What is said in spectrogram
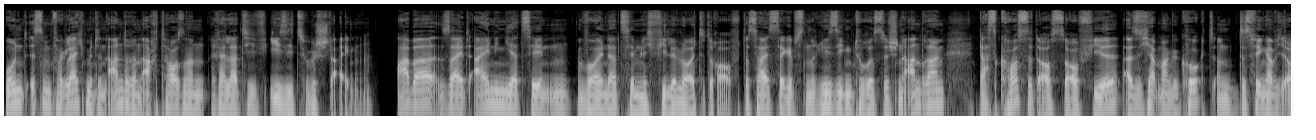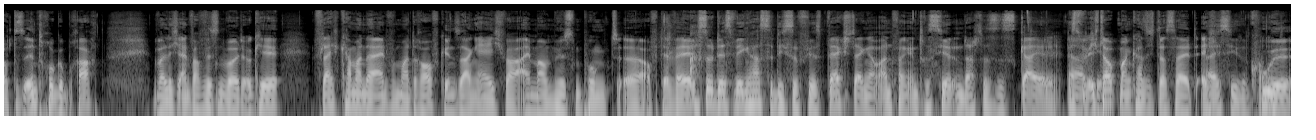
und ist im Vergleich mit den anderen 8000ern relativ easy zu besteigen. Aber seit einigen Jahrzehnten wollen da ziemlich viele Leute drauf. Das heißt, da gibt es einen riesigen touristischen Andrang. Das kostet auch so viel. Also ich habe mal geguckt und deswegen habe ich auch das Intro gebracht, weil ich einfach wissen wollte, okay, vielleicht kann man da einfach mal draufgehen und sagen, ey, ich war einmal am höchsten Punkt äh, auf der Welt. Ach so, deswegen hast du dich so fürs Bergsteigen am Anfang interessiert und dachtest, das ist geil. Ja, okay. Ich glaube, man kann sich das halt echt cool,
